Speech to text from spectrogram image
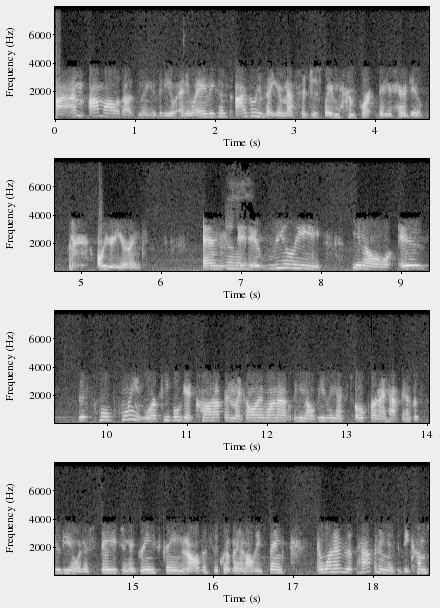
I'm I'm all about doing a video anyway because I believe that your message is way more important than your hairdo or your earrings, and oh. it, it really you know, is this whole point where people get caught up in like, oh, I want to, you know, be the next Oprah, and I have to have a studio and a stage and a green screen and all this equipment and all these things. And what ends up happening is it becomes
